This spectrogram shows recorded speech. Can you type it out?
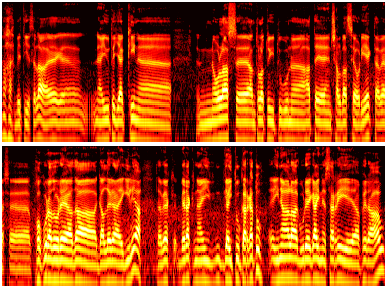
Ba, beti ezela, eh, nahi dute jakin eh, nolaz eh, antolatu ditugun ahateen salbatze horiek, eta behaz, eh, prokuradorea da galdera egilea, eta berak, berak nahi gaitu kargatu, e, inahala gure gain ezarri afera hau,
